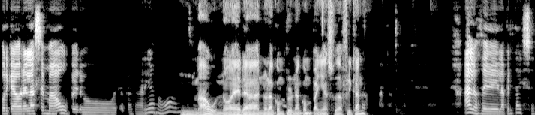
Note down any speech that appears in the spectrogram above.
Porque ahora la hace Mau, pero la Canaria no. Mau, no era, no la compró una compañía sudafricana. Ah, los de la Appetizer.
